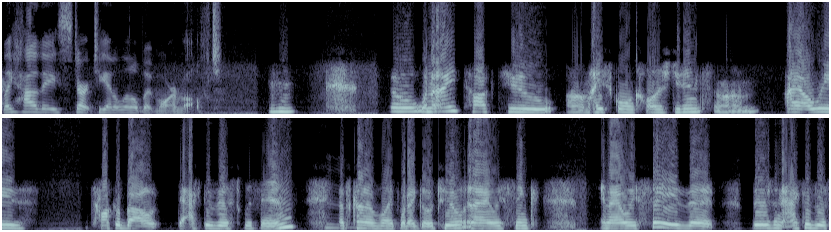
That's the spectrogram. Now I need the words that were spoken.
like how they start to get a little bit more involved? hmm So when I talk to um, high school and college students, um, I always talk about the activist within. That's kind of like what I go to, and I always think, and I always say that there's an activist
